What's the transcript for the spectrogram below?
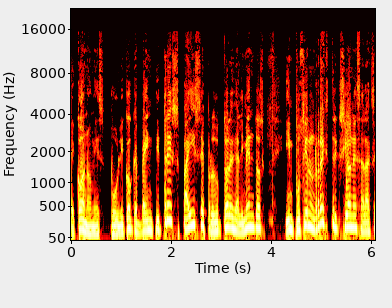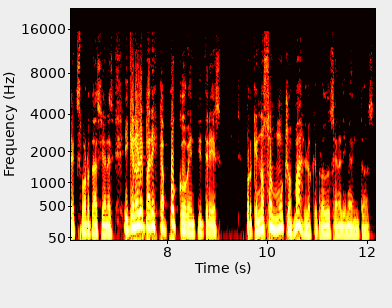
The Economist publicó que 23 países productores de alimentos impusieron restricciones a las exportaciones y que no le parezca poco 23 porque no son muchos más los que producen alimentos.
